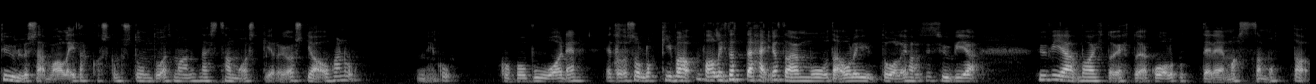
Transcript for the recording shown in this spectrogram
tylsä valita, koska musta tuntuu, että mä oon näistä samoista kirjoista jauhanut niin kuin koko vuoden. Että olisi ollut kiva valita tähän jotain muuta. Oli, tuolla ihan siis hyviä, hyviä vaihtoehtoja kolkuttelemassa, mutta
